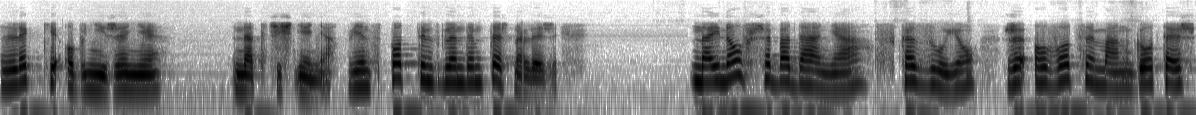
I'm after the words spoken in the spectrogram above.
lekkie obniżenie nadciśnienia. Więc pod tym względem też należy. Najnowsze badania wskazują, że owoce mango też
